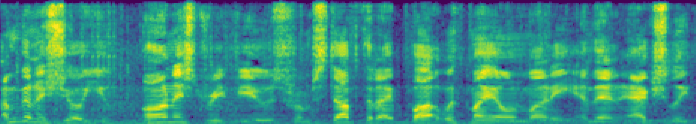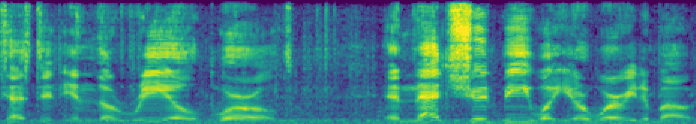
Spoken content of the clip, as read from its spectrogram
I'm going to show you honest reviews from stuff that I bought with my own money and then actually tested in the real world. And that should be what you're worried about.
